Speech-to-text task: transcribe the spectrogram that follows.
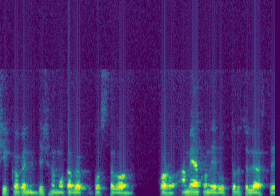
শিক্ষকের নির্দেশনা মোতাবেক উপস্থাপন করো। আমি এখন এর উত্তরে চলে আসছে।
